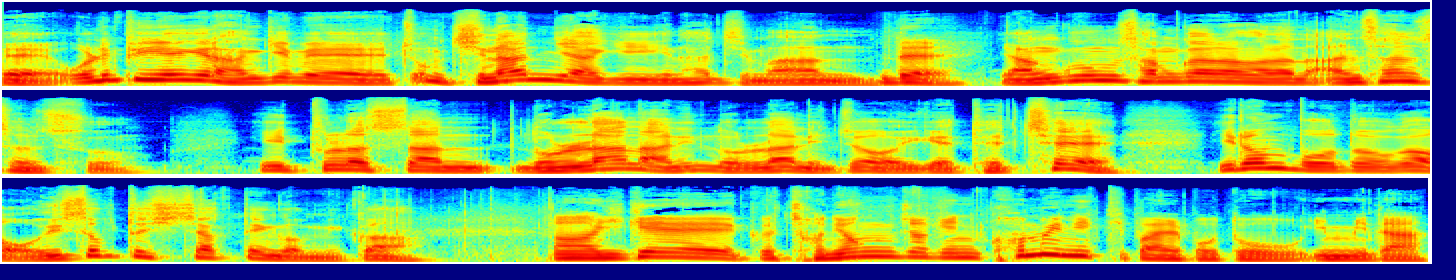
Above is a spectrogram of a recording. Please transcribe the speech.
예, 올림픽 얘기를 한 김에 좀 지난 이야기이긴 하지만 네. 양궁 삼관왕을 한 안산 선수 이 둘러싼 논란 아닌 논란이죠. 이게 대체 이런 보도가 어디서부터 시작된 겁니까? 어, 이게 그 전형적인 커뮤니티발 보도입니다.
